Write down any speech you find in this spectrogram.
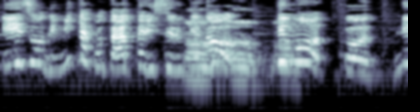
映像で見たことあったりするけど、うんうんうんでも、こう、ね、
